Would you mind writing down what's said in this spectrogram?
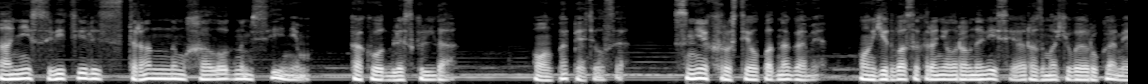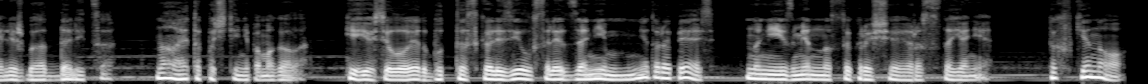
они светились странным холодным синим, как отблеск льда. Он попятился. Снег хрустел под ногами. Он едва сохранял равновесие, размахивая руками, лишь бы отдалиться. Но это почти не помогало. Ее силуэт будто скользил вслед за ним, не торопясь, но неизменно сокращая расстояние. Как в кино,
